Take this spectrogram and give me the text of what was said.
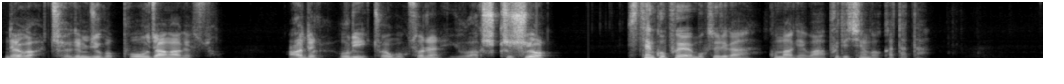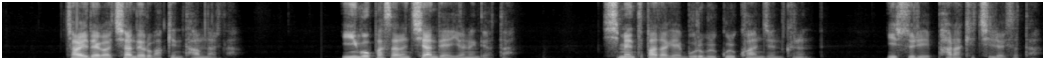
내가 책임지고 보장하겠소. 아들 우리 조국 소련에 유학시키시오. 스탠코프의 목소리가 고막에 와 부딪히는 것 같았다. 자위대가 치안대로 바뀐 다음 날이다. 이인국 박사는 치안대에 연행되었다. 시멘트 바닥에 무릎을 꿇고 앉은 그는 입술이 파랗게 질려 있었다.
